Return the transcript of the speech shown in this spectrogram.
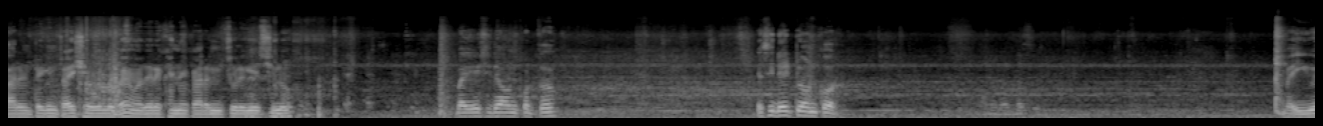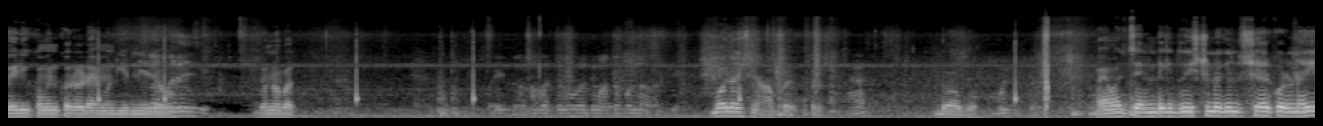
কারেন্টটা কিন্তু আইসা বলল ভাই আমাদের এখানে কারেন্ট চলে গিয়েছিল। ভাই এসিটা অন করতো এসিটা একটু অন কর। ভাই ইউআইডি কমেন্ট করো ডায়মন্ড গিফট নিয়ে যাও। ধন্যবাদ। বজাইস না ভাই, আমার চ্যানেলটা কিন্তু স্টুডেন্টরা কিন্তু শেয়ার করে নাই।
